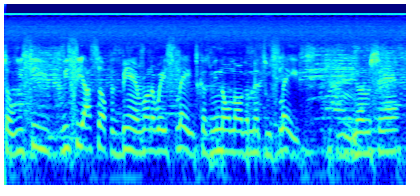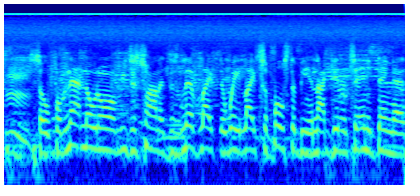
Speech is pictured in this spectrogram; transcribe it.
So we see we see ourselves as being runaway slaves because we no longer mental slaves. You know what I'm saying? Mm. So from that note on, we just trying to just live life the way life's supposed to be and not get into anything that's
